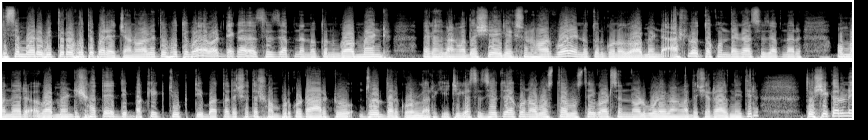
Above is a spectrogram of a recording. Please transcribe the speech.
ডিসেম্বরের ভিতরে হতে পারে, জানুয়ারিতে হতে পারে, আবার দেখা যাচ্ছে যে আপনার নতুন গভর্নমেন্ট দেখা যাচ্ছে বাংলাদেশে ইলেকশন হওয়ার পরে নতুন কোনো গভর্নমেন্ট আসলো, তখন দেখা যাচ্ছে যে আপনার ওমানের গভর্নমেন্টের সাথে দ্বিপাক্ষিক চুক্তি বা তাদের সাথে সম্পর্কটা আর একটু জোরদার করল আর কি, ঠিক আছে? যেহেতু এখন অবস্থা বুঝতেই পারছেন নড়বড়ে বাংলাদেশের রাজনীতির, তো সে কারণে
